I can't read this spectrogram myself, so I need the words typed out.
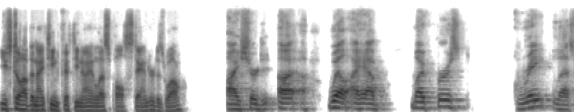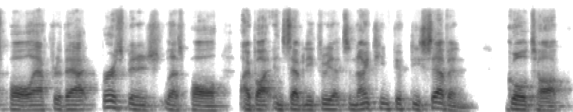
You still have the 1959 Les Paul Standard as well? I sure did. Uh, well, I have my first great Les Paul after that first vintage Les Paul I bought in 73. That's a 1957 gold top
